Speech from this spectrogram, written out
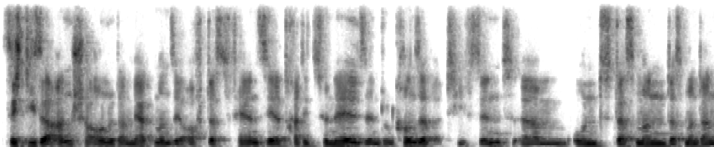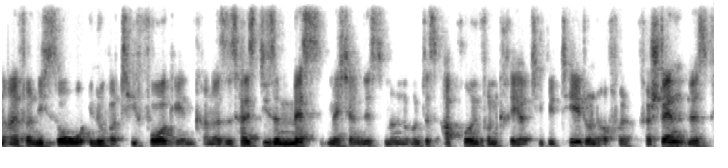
sich diese anschauen und dann merkt man sehr oft, dass Fans sehr traditionell sind und konservativ sind ähm, und dass man, dass man dann einfach nicht so innovativ vorgehen kann. Also das heißt, diese Messmechanismen und das Abholen von Kreativität und auch Verständnis,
